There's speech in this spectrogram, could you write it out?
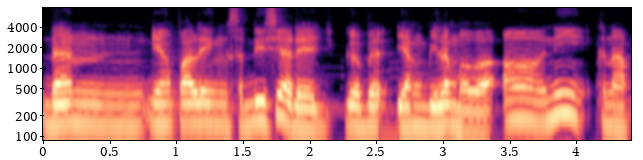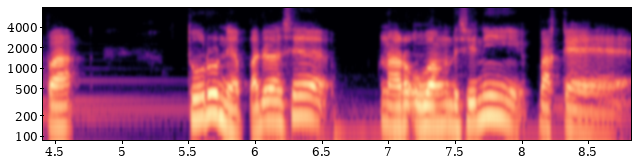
Dan yang paling sedih sih ada yang bilang bahwa oh ini kenapa turun ya padahal saya naruh uang di sini pakai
